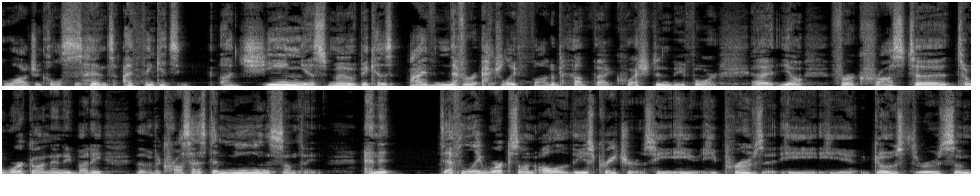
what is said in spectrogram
logical sense. I think it's a genius move because I've never actually thought about that question before. Uh, you know, for a cross to, to work on anybody, the, the cross has to mean something. And it definitely works on all of these creatures. He, he, he proves it. He, he goes through some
